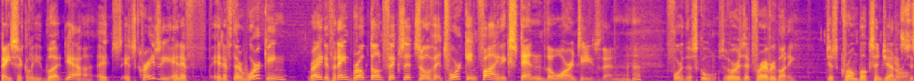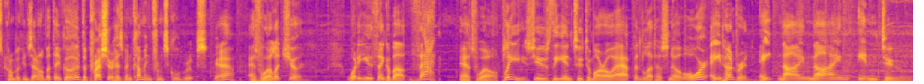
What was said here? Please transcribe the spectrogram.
basically. But yeah, it's it's crazy. And if and if they're working, right? If it ain't broke, don't fix it. So if it's working, fine. Extend the warranties then Uh-huh. for the schools, or is it for everybody? Just Chromebooks in general. It's just Chromebook in general, but they good. The pressure has been coming from school groups. Yeah, as well it should. What do you think about that as well? Please use the Into Tomorrow app and let us know, or 800 899 Into.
